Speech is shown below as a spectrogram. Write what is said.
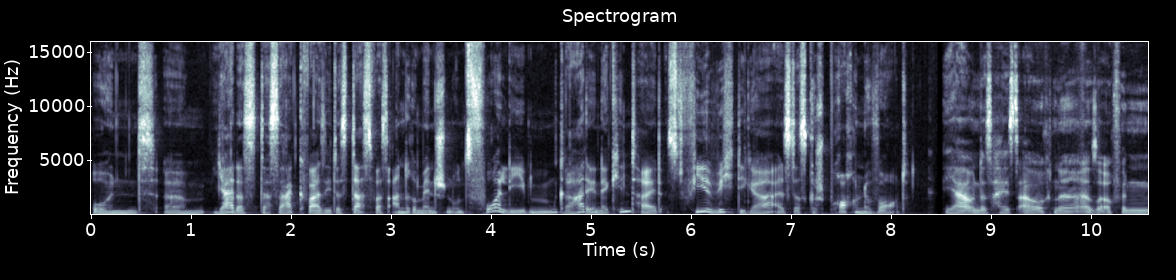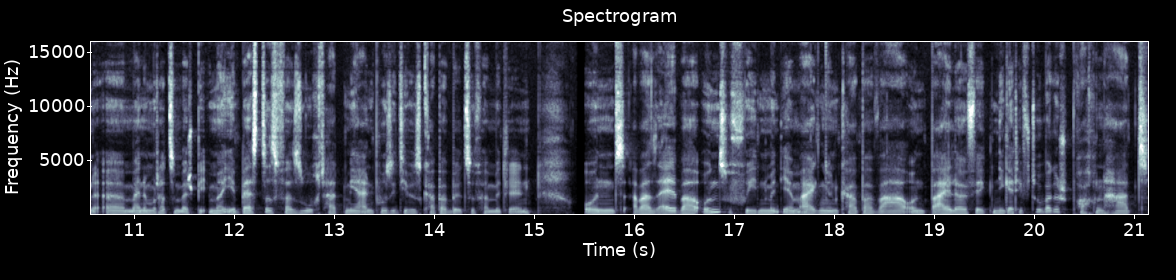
Und ähm, ja, das, das sagt quasi, dass das, was andere Menschen uns vorleben, gerade in der Kindheit, ist viel wichtiger als das gesprochene Wort. Ja, und das heißt auch, ne, also auch wenn äh, meine Mutter zum Beispiel immer ihr Bestes versucht hat, mir ein positives Körperbild zu vermitteln und aber selber unzufrieden mit ihrem eigenen Körper war und beiläufig negativ drüber gesprochen hat,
